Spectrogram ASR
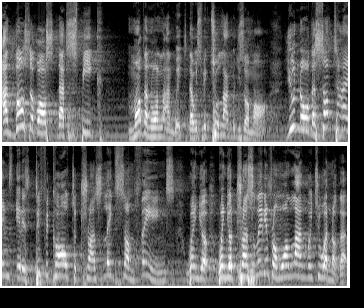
And those of us that speak more than one language, that we speak two languages or more, you know that sometimes it is difficult to translate some things when you're when you're translating from one language to another.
